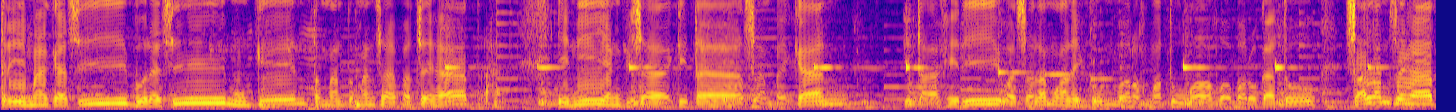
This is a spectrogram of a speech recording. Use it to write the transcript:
Terima kasih Bu Resi, mungkin teman-teman sahabat sehat ini yang bisa kita sampaikan. Kita akhiri. Wassalamualaikum warahmatullahi wabarakatuh. Salam sehat,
